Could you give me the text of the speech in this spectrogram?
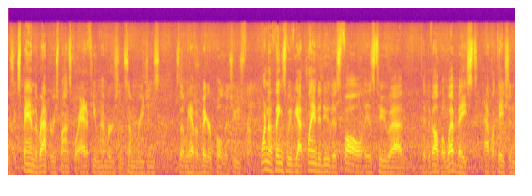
is, expand the rapid response corps, add a few members in some regions so that we have a bigger pool to choose from. One of the things we've got planned to do this fall is to, uh, to develop a web-based application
